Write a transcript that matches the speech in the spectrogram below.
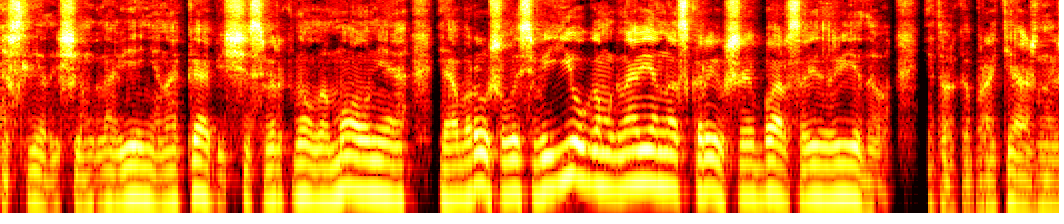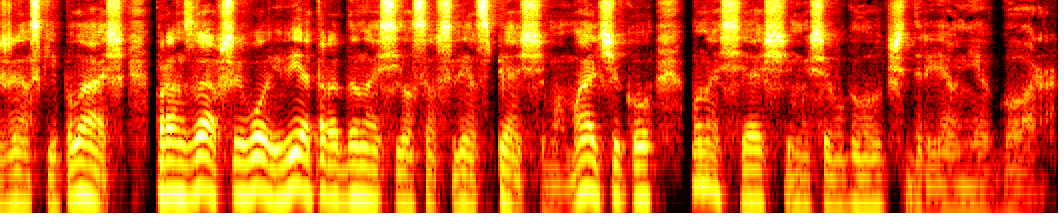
И в следующее мгновение на капище сверкнула молния и обрушилась в юго, мгновенно скрывшая Барса из виду. И только протяжный женский плащ, пронзавший вой ветра, доносился вслед спящему мальчику, уносящемуся вглубь древних гор.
